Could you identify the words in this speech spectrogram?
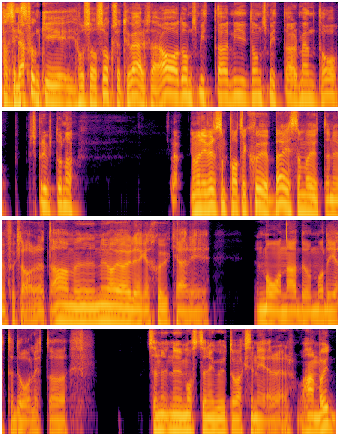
Fast det där funkar ju hos oss också tyvärr. Så här, ja, de smittar, ni, de smittar, men ta sprutorna. Ja, men det är väl som Patrik Sjöberg som var ute nu och förklarade att ah, men nu har jag legat sjuk här i en månad och mådde jättedåligt. Och, så nu, nu måste ni gå ut och vaccinera er. Och han var ju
